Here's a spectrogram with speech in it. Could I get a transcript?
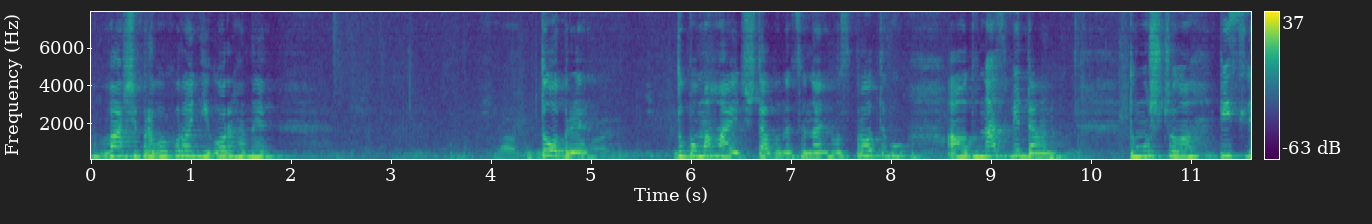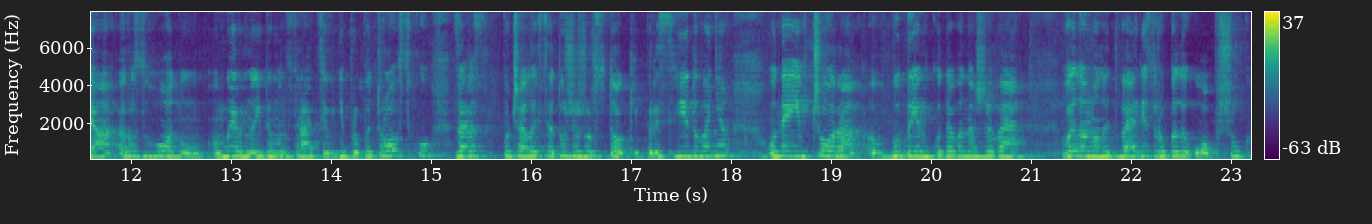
ваші правоохоронні органи добре допомагають штабу національного спротиву. А от в нас біда. Тому що після розгону мирної демонстрації в Дніпропетровську зараз почалися дуже жорстокі переслідування. У неї вчора в будинку, де вона живе, виламали двері, зробили обшук.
